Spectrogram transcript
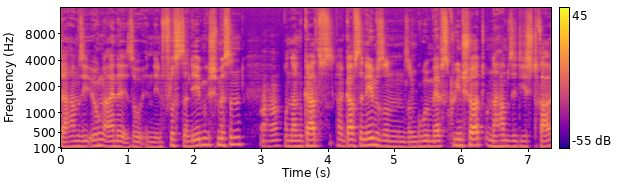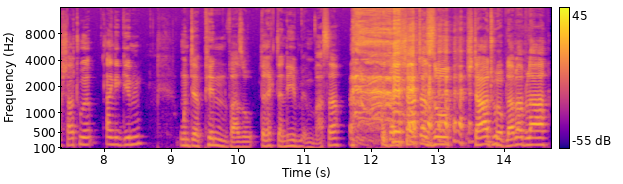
da haben sie irgendeine so in den Fluss daneben geschmissen. Aha. Und dann gab es daneben so ein, so ein Google Maps Screenshot und dann haben sie die Stra Statue angegeben. Und der Pin war so direkt daneben im Wasser. Und dann stand da so, Statue, bla bla bla,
